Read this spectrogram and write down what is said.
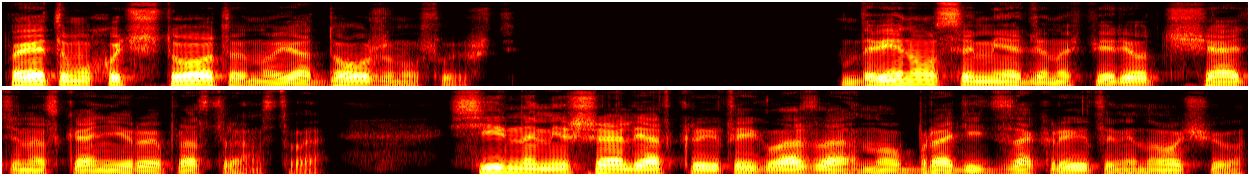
Поэтому хоть что-то, но я должен услышать. Двинулся медленно вперед, тщательно сканируя пространство. Сильно мешали открытые глаза, но бродить закрытыми ночью,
